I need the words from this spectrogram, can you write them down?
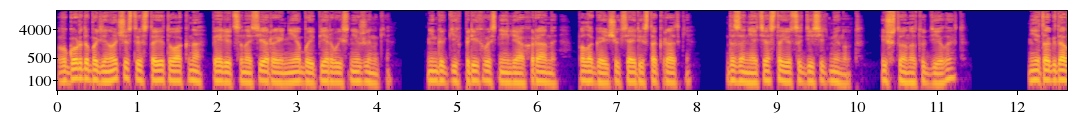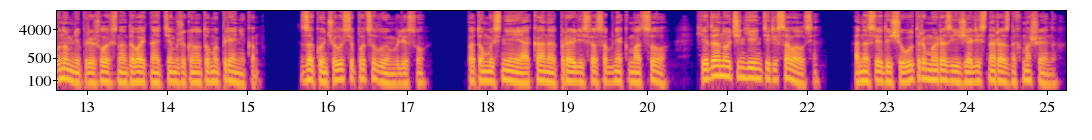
В гордом одиночестве стоит у окна, пялится на серое небо и первые снежинки. Никаких прихвостней или охраны, полагающихся аристократке. До занятия остается 10 минут. И что она тут делает? Не так давно мне пришлось надавать над тем же кнутом и пряником. Закончилось все поцелуем в лесу. Потом мы с ней и Акана отправились в особняк Мацо. Хидан очень ей интересовался. А на следующее утро мы разъезжались на разных машинах.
